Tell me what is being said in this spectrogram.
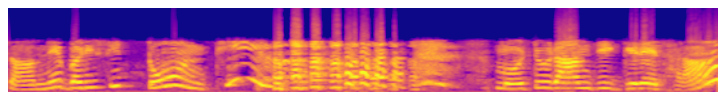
सामने बड़ी सी टोन थी। मोटू राम जी गिरे धड़ाम,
